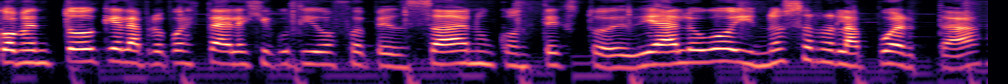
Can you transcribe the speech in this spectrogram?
comentó que la propuesta del Ejecutivo fue pensada en un contexto de diálogo y no cerró la puerta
